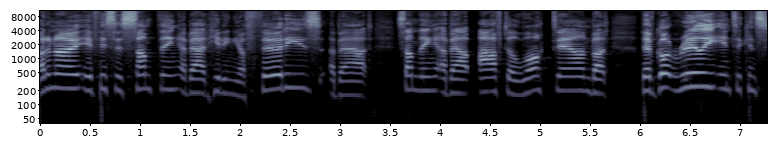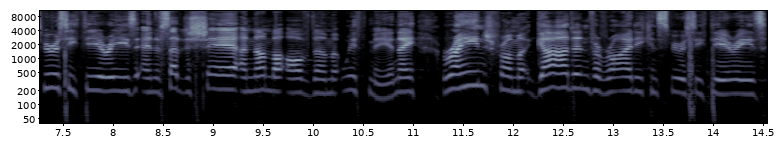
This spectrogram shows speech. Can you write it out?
I don't know if this is something about hitting your 30s, about something about after lockdown, but they've got really into conspiracy theories and have started to share a number of them with me. And they range from garden variety conspiracy theories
